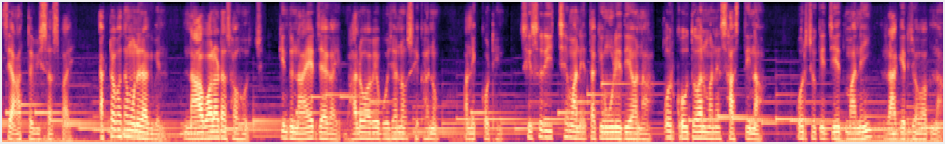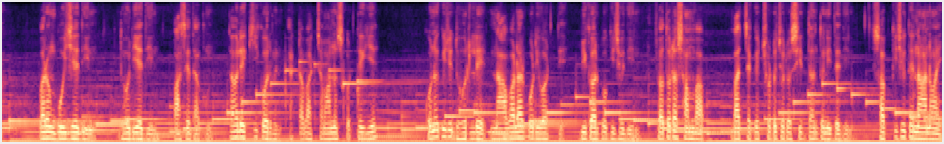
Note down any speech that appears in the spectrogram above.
সে আত্মবিশ্বাস পায়। একটা কথা মনে রাখবেন, না বলাটা সহজ, কিন্তু নায়ের জায়গায় ভালোভাবে বোঝানো শেখানো অনেক কঠিন। শিশুর ইচ্ছে মানে তাকে উড়ে দেওয়া না, ওর কৌতূহল মানে শাস্তি না, ওর চোখে জেদ মানেই রাগের জবাব না। বরং বুঝিয়ে দিন, ধরিয়ে দিন, পাশে থাকুন। তাহলে কি করবেন একটা বাচ্চা মানুষ করতে গিয়ে? কোনো কিছু ধরলে না বলার পরিবর্তে বিকল্প কিছু দিন। যতটা সম্ভব বাচ্চাকে ছোট ছোট সিদ্ধান্ত নিতে দিন। সব কিছুতে না নয়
